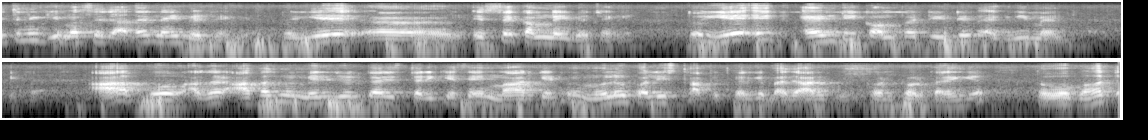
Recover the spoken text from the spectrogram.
इतनी कीमत से ज़्यादा नहीं बेचेंगे। तो ये इससे कम नहीं बेचेंगे। तो ये एक एंटी कॉम्पिटिटिव एग्रीमेंट आपको अगर आपस में मिलजुल कर इस तरीके से मार्केट में मोनोपोली स्थापित करके बाज़ार कंट्रोल करेंगे तो वो बहुत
